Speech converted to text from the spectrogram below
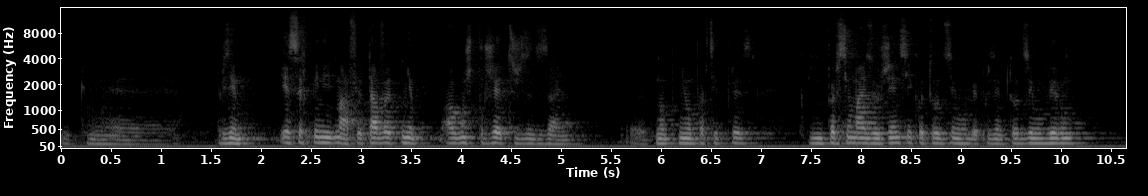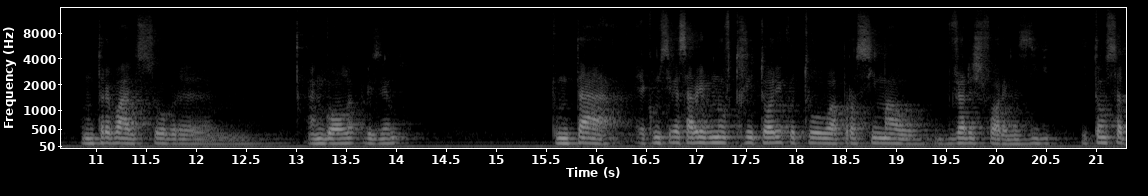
e que me. Por exemplo, esse arrependido máfia, eu estava, tinha alguns projetos de desenho uh, que não tinham partido preso, que me pareciam mais urgentes e que eu estou a desenvolver. Por exemplo, estou a desenvolver um, um trabalho sobre um, Angola, por exemplo, que me está. É como se estivesse a abrir um novo território que eu estou a aproximá-lo de várias formas e, e estão-se a,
